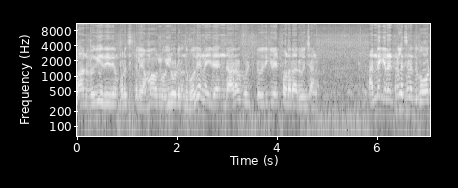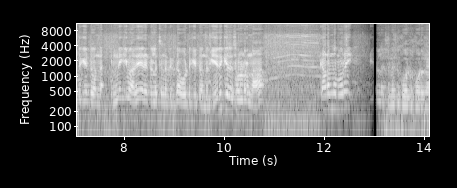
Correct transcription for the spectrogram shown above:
மாண்புமிகு இதயம் புரட்சி தலைவி அம்மா அவர்கள் உயிரோடு இருந்தபோது என்னை இதை இந்த அரவக்குறிச்சி தொகுதிக்கு வேட்பாளராக அறிவிச்சாங்க. அன்னைக்கு ரெட்டரை லட்சணத்துக்கு ஓட்டு கேட்டு வந்தேன். இன்னைக்கும் அதே ரெட்டரை லட்சணத்துக்கு தான் ஓட்டு கேட்டு வந்திருக்கு. எதுக்கு இதை சொல்றேன்னா கடந்த முறை லட்சணத்துக்கு ஓட்டு போடுங்க.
